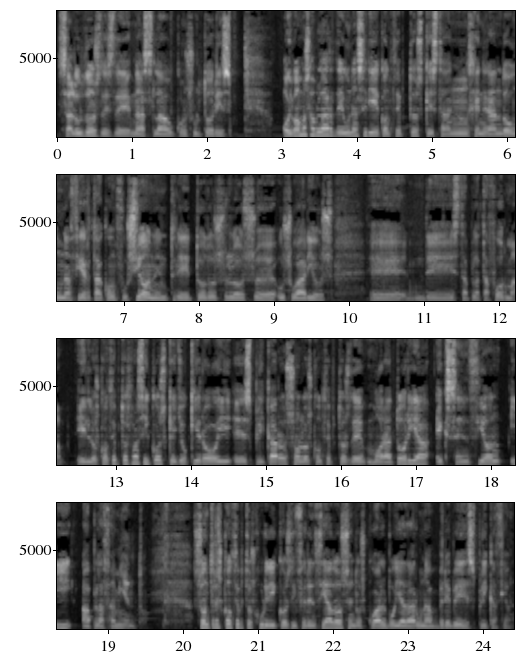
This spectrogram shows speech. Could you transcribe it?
Saludos desde Naslau Consultores. Hoy vamos a hablar de una serie de conceptos que están generando una cierta confusión entre todos los eh, usuarios eh, de esta plataforma. Y los conceptos básicos que yo quiero hoy explicaros son los conceptos de moratoria, exención y aplazamiento. Son tres conceptos jurídicos diferenciados en los cuales voy a dar una breve explicación.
